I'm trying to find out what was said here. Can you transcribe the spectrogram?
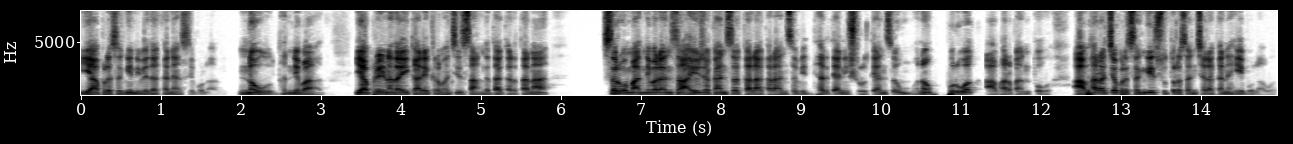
या प्रसंगी निवेदकाने असे बोलावे. नऊ धन्यवाद. या प्रेरणादायी कार्यक्रमाची सांगता करताना सर्व मान्यवरांचं आयोजकांचं कलाकारांचं विद्यार्थी आणि श्रोत्यांचं मनपूर्वक आभार मानतो. आभाराच्या प्रसंगी सूत्रसंचालकाने हे बोलावं.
